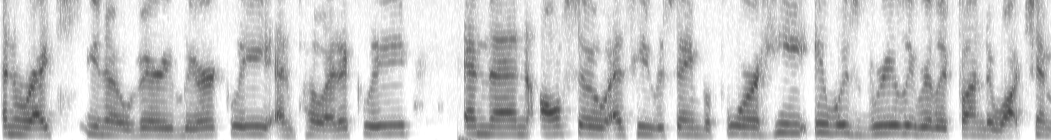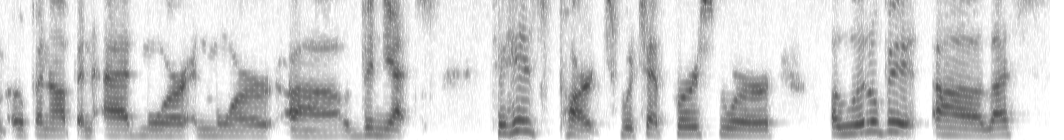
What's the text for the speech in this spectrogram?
and writes, you know, very lyrically and poetically and then also as he was saying before he it was really really fun to watch him open up and add more and more uh, vignettes to his parts which at first were a little bit uh, less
